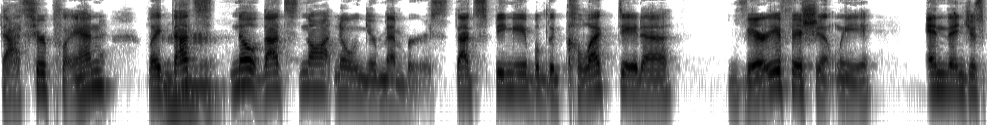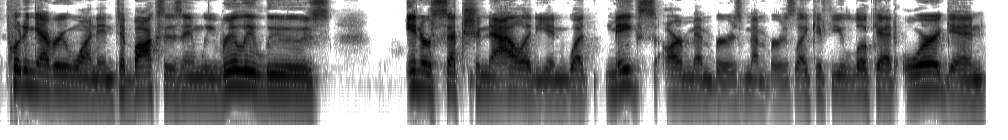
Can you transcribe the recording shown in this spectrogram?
that's your plan? Like, that's mm-hmm. no, that's not knowing your members. That's being able to collect data very efficiently and then just putting everyone into boxes. And we really lose intersectionality and what makes our members members. Like if you look at Oregon,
